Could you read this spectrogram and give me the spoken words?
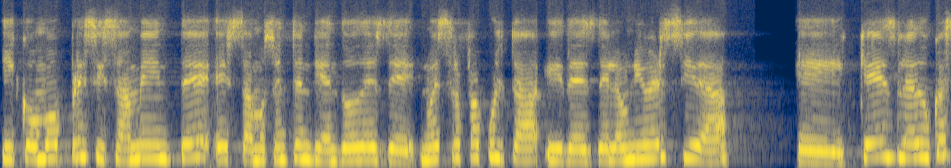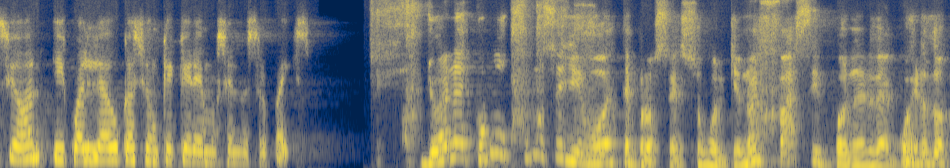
y cómo precisamente estamos entendiendo desde nuestra facultad y desde la universidad eh, qué es la educación y cuál es la educación que queremos en nuestro país. Joana, ¿cómo, ¿cómo se llevó este proceso? Porque no es fácil poner de acuerdo,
